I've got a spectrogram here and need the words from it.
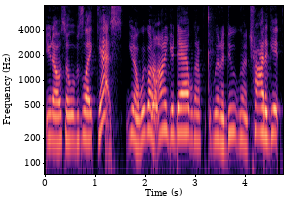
You know, so it was like, yes, you know, we're going to honor your dad. We're going to we're going to do we're going to try to get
